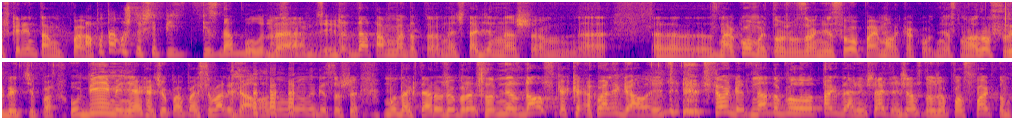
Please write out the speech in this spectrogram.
скрин там. А потому что все пиздобулы на самом деле. Да, там этот, значит, один наш эм, э, знакомый тоже в зоне СВО поймал какого-то местного азовца, говорит, типа, убей меня, я хочу попасть в Вальгал. Он, он, говорит, слушай, мудак, ты оружие бросил, мне сдался, какая Вальгала. Все, говорит, надо было вот тогда решать, а сейчас уже постфактум,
